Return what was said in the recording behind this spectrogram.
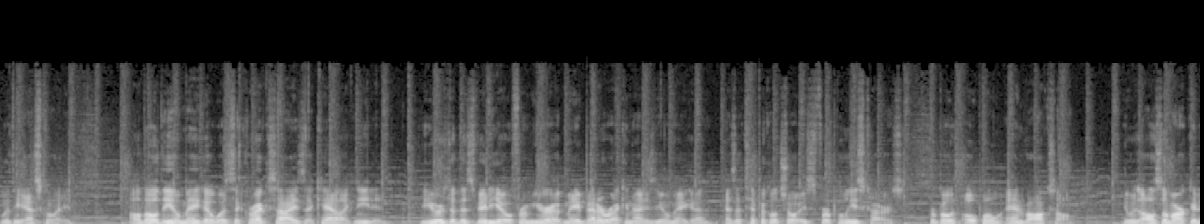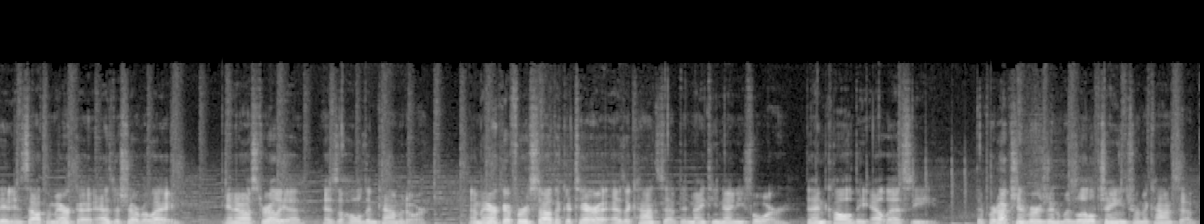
with the Escalade. Although the Omega was the correct size that Cadillac needed, Viewers of this video from Europe may better recognize the Omega as a typical choice for police cars for both Opel and Vauxhall. It was also marketed in South America as a Chevrolet, and in Australia as a Holden Commodore. America first saw the Catera as a concept in 1994, then called the LSE. The production version was little changed from the concept,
